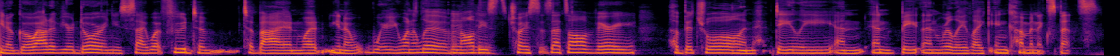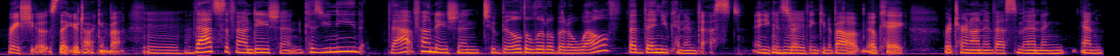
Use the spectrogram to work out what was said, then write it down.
you know go out of your door and you decide what food to to buy and what you know where you want to live and mm-hmm. all these choices that's all very habitual and daily and and ba- and really like income and expense ratios that you're talking about. Mm. That's the foundation because you need that foundation to build a little bit of wealth that then you can invest and you can mm-hmm. start thinking about okay return on investment and and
